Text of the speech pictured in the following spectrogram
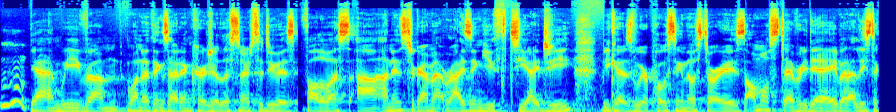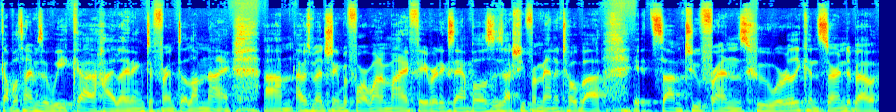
Mm-hmm. Yeah, and we've um, one of the things I'd encourage your listeners to do is follow us uh, on Instagram at Rising Youth TIG because we're posting those stories almost every day, but at least a couple times a week, uh, highlighting different alumni. Um, I was mentioning before one of my favorite examples is actually from Manitoba. It's um, two friends who were really concerned about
